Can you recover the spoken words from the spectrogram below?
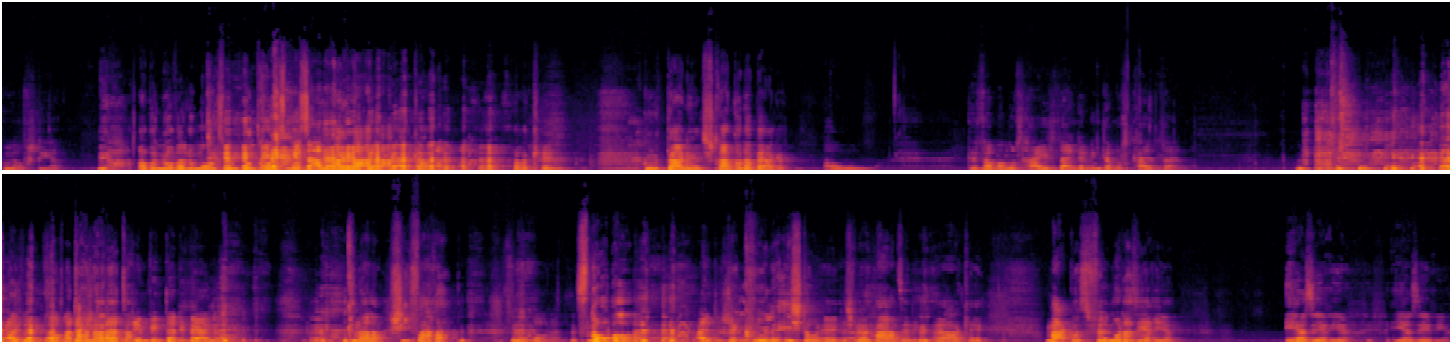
Frühaufsteher. Ja, aber nur weil du morgens mit dem Hund raus musst. genau. ja, ja, okay. Gut, Daniel, Strand oder Berge? Oh. Der Sommer muss heiß sein, der Winter muss kalt sein. Also im Sommer der. Strand, im Winter die Berge. Knaller. Skifahrer? Snowboarder. Snowboarder. Alte Der Schule. coole Ichto, ey. Ich werde wahnsinnig. Ja, okay. Markus, Film oder Serie? Eher Serie. Eher Serie.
